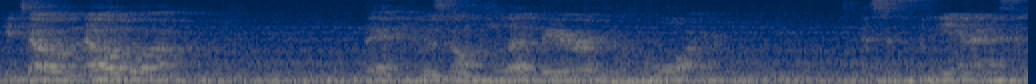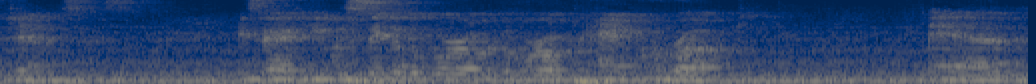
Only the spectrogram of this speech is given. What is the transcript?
He told Noah that he was going to flood the earth with water. That's in the beginning, that's in Genesis. He said he was sick of the world, the world became corrupt, and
